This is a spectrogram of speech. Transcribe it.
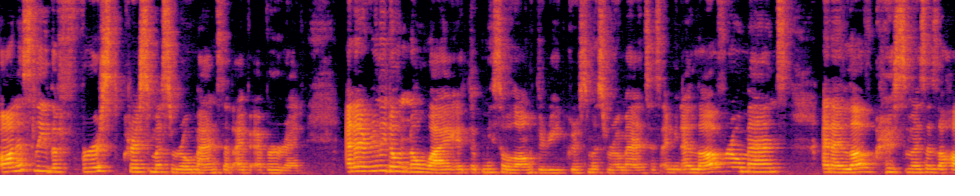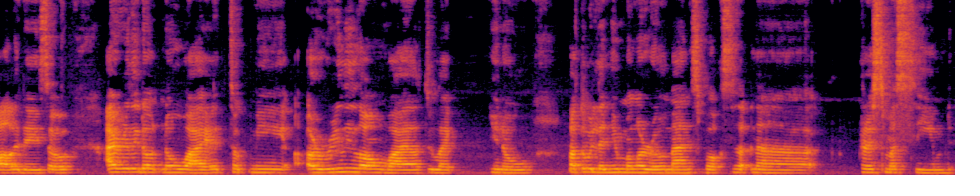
honestly the first Christmas romance that I've ever read. And I really don't know why it took me so long to read Christmas romances. I mean, I love romance and I love Christmas as a holiday, so I really don't know why it took me a really long while to like, you know, patulan yung mga romance books na Christmas themed.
